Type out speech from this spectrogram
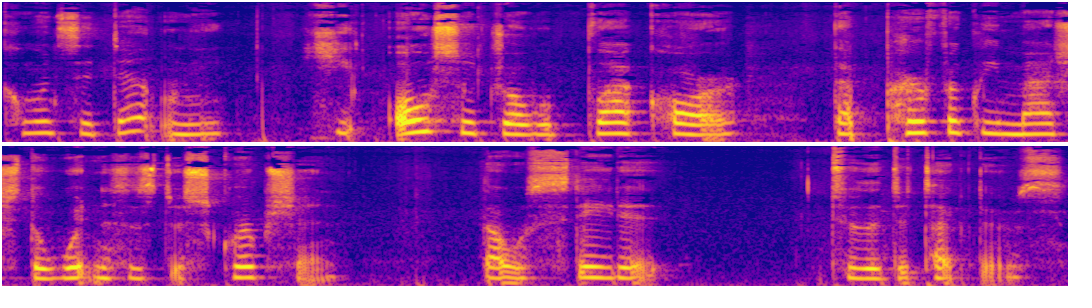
Coincidentally, he also drove a black car that perfectly matched the witness's description that was stated to the detectives.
